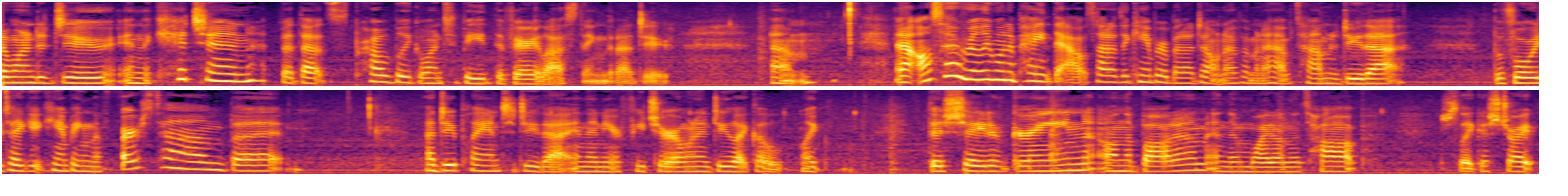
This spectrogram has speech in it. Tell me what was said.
I wanted to do in the kitchen but that's probably going to be the very last thing that I do. Um, and I also really want to paint the outside of the camper but I don't know if I'm going to have time to do that before we take it camping the first time but I do plan to do that in the near future. I want to do like a like this shade of green on the bottom and then white on the top. Just like a stripe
